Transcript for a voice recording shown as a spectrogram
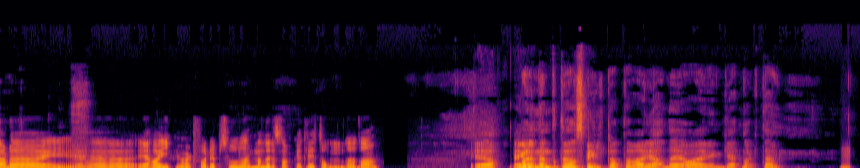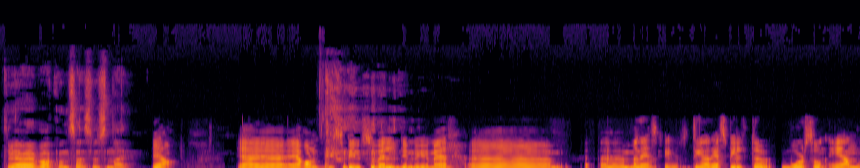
Er det uh, Jeg har ikke hørt forrige episode, men dere snakket litt om det da? Ja, jeg, Bare nevnte at du hadde spilt at det var Ja, det var greit nok, det. Tror jeg var konsensusen der. Ja. Jeg, jeg har nok ikke spilt så veldig mye mer. Uh, uh, men jeg, jeg, jeg spilte Warzone 1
